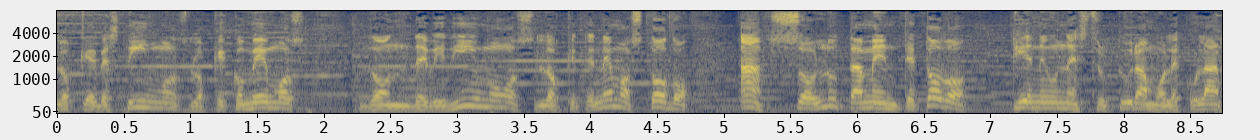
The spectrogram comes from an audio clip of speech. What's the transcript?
Lo que vestimos, lo que comemos, donde vivimos, lo que tenemos, todo absolutamente todo tiene una estructura molecular.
